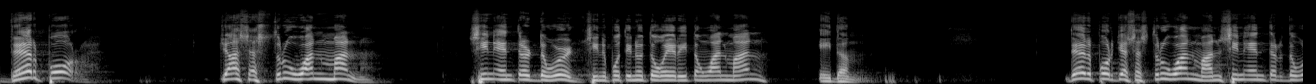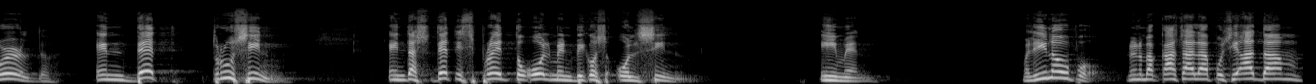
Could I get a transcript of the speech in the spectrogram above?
Therefore, just as through one man, Sin entered the world. Sino po tinutukoy rito one man? Adam. Therefore, just as through one man, sin entered the world. And death through sin. And thus death is spread to all men because all sin. Amen. Malinaw po. Nung magkasala po si Adam,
